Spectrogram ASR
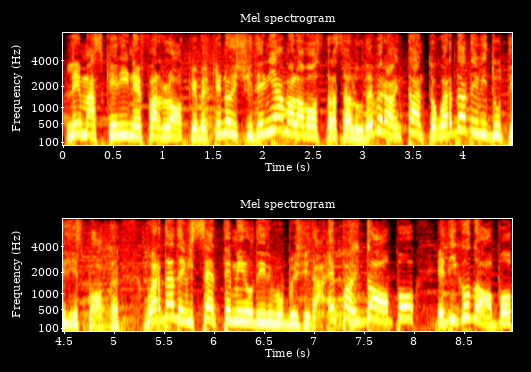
le mascherine farlocche perché noi ci teniamo alla vostra salute. Però intanto guardatevi tutti gli spot, guardatevi 7 minuti di pubblicità e poi dopo, e dico dopo,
